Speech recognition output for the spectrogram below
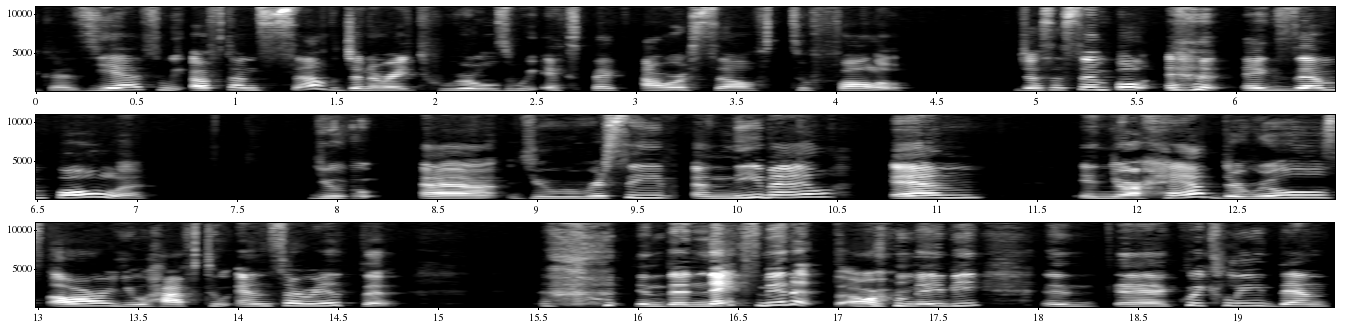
Because yes, we often self generate rules we expect ourselves to follow just a simple example you uh, you receive an email and in your head the rules are you have to answer it in the next minute or maybe uh, quickly then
